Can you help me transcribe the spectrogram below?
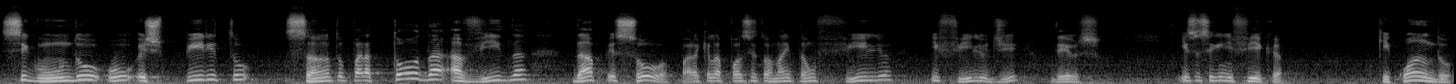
segundo o Espírito Santo para toda a vida da pessoa, para que ela possa se tornar então filho e filho de Deus. Isso significa que quando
